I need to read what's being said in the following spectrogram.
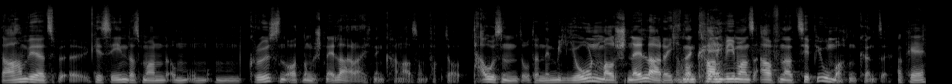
Da haben wir jetzt äh, gesehen, dass man um, um, um Größenordnung schneller rechnen kann, also um Faktor 1000 oder eine Million mal schneller rechnen okay. kann, wie man es auf einer CPU machen könnte. Okay.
